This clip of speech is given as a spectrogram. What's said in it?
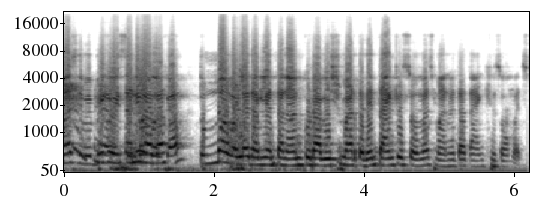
ಮಚ್ ನಿಮ್ಮಿಬ್ಬರಿಗೂ ಈ ಸಿನಿಮಾ ತುಂಬಾ ಒಳ್ಳೇದಾಗ್ಲಿ ಅಂತ ನಾನು ಕೂಡ ವಿಶ್ ಮಾಡ್ತಾ ಇದ್ದೇನೆ. Thank you so much Manvitha thank you so much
